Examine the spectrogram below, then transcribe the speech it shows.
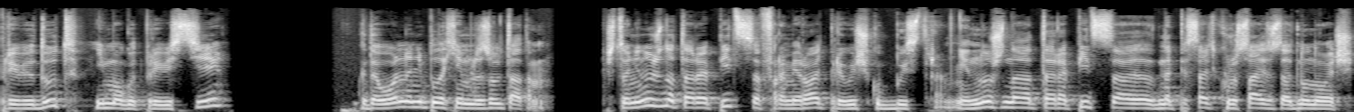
приведут и могут привести к довольно неплохим результатам. Что не нужно торопиться формировать привычку быстро. Не нужно торопиться написать курсайз за одну ночь.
